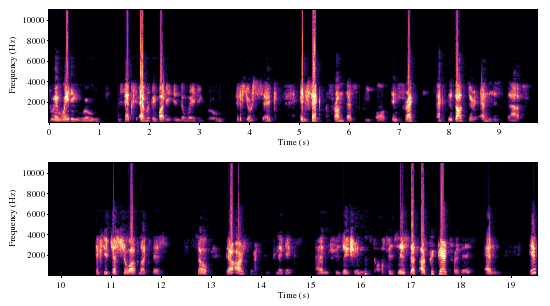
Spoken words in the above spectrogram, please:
to a waiting room, infect everybody in the waiting room if you're sick, infect front desk people, infect, infect the doctor and his staff if you just show up like this. So there are certain clinics and physicians offices that are prepared for this. And if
